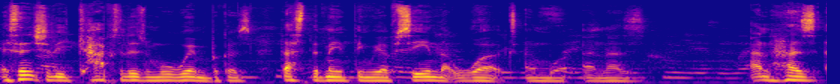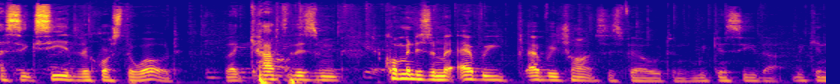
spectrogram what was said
essentially capitalism will win because that's the main thing we have seen that works and what and communism, and whatever has succeeded across the world like capitalism not, it's good. communism at every every chance has failed and we can see that we can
